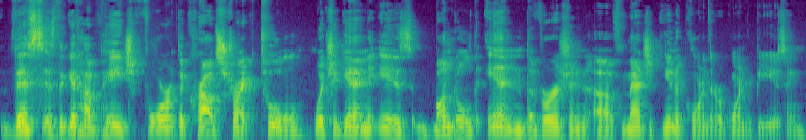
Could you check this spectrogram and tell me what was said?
this is the GitHub page for the CrowdStrike tool, which again is bundled in the version of Magic Unicorn that we're going to be using.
